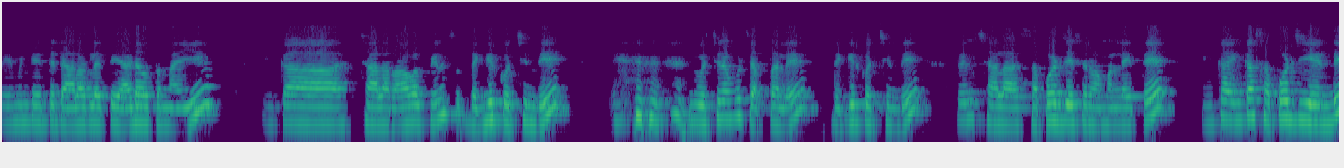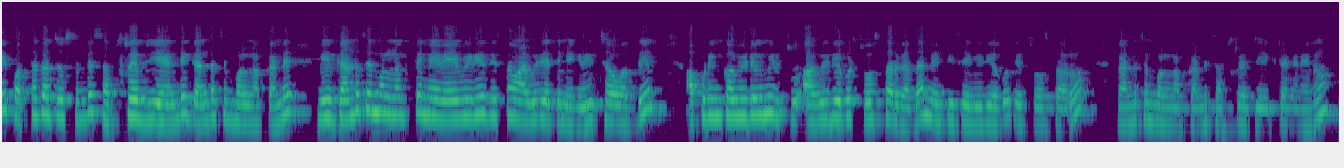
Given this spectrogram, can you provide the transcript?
పేమెంట్ అయితే డాలర్లు అయితే యాడ్ అవుతున్నాయి. ఇంకా చాలా రావాలి ఫ్రెండ్స్. దగ్గరికి వచ్చింది వచ్చినప్పుడు చెప్తాలే దగ్గరికి వచ్చింది ఫ్రెండ్స్ చాలా సపోర్ట్ చేశారు మమ్మల్ని అయితే. ఇంకా ఇంకా సపోర్ట్ చేయండి. కొత్తగా చూస్తుంటే సబ్స్క్రైబ్ చేయండి. గంట సింబల్ నొక్కండి. మీరు గంట సింబల్ నొక్కితే మేము ఏ వీడియో తీస్తాం ఆ వీడియో అయితే మీకు రీచ్ అవ్వద్ది అప్పుడు ఇంకో వీడియో మీరు చూ- ఆ వీడియో కూడా చూస్తారు కదా. మేము తీసే వీడియో కూడా మీరు చూస్తారు. గంట సింబల్ నొక్కండి. సబ్స్క్రైబ్ చేయటంగా నేను.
